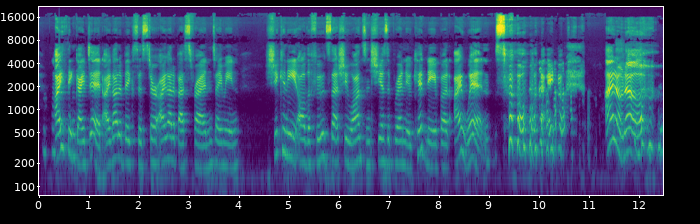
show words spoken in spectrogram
I think I did. I got a big sister. I got a best friend. I mean, she can eat all the foods that she wants, and she has a brand new kidney, but I win. So I, don't, I don't know.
